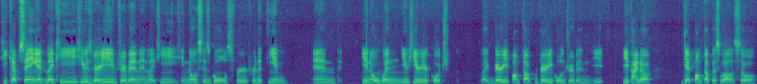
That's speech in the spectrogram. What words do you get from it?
he kept saying it like he he was very driven and like he he knows his goals for for the team. And you know when you hear your coach like very pumped up, very goal driven, you, you kind of get pumped up as well. So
